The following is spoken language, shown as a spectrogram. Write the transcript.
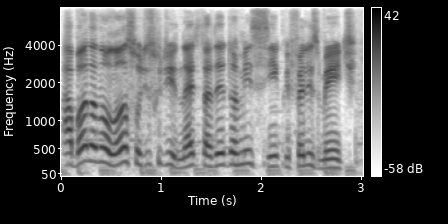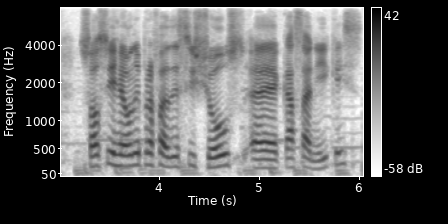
A banda não lança o disco de inéditas desde 2005, infelizmente. Só se reúnem para fazer esses shows é, caça-níqueis.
